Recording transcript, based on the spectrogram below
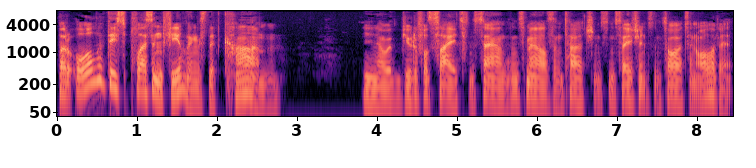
But all of these pleasant feelings that come, you know, with beautiful sights and sounds and smells and touch and sensations and thoughts and all of it,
